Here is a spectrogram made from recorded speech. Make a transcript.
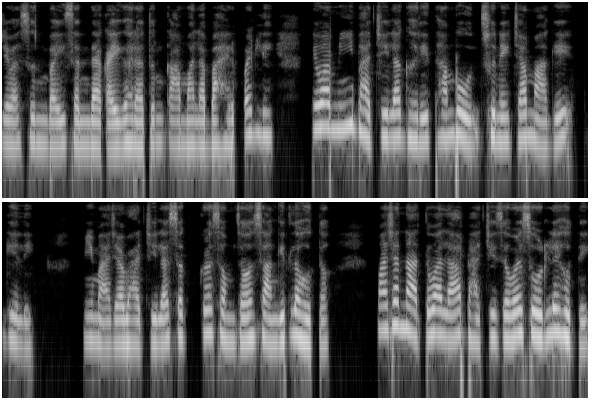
जेव्हा सुनबाई संध्याकाळी घरातून कामाला बाहेर पडली तेव्हा मी भाचीला घरी थांबवून सुनेच्या मागे गेले. मी माझ्या भाचीला सगळं समजावून सांगितलं होतं. माझ्या नातवाला भाचीजवळ सोडले होते.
